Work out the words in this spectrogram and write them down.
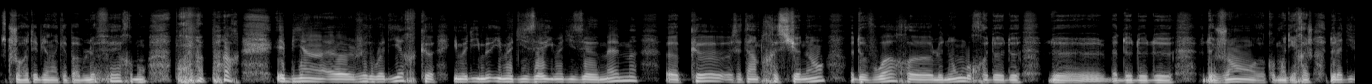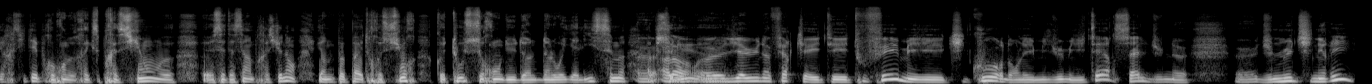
ce que j'aurais été bien incapable de le faire. Bon, pour ma part, eh bien, euh, je dois dire qu'ils me, ils me, ils me disaient, ils me disaient eux-mêmes euh, que c'était impressionnant de voir le nombre de, de, de, bah, de, de, de gens, comment dirais-je, de la diversité, pour reprendre votre expression. c'est assez impressionnant. Et on ne peut pas être sûr que tous seront du, d'un, loyalisme absolu. alors, il y a eu une affaire qui a été étouffée, mais qui court dans les milieux militaires celle d'une euh, d'une mutinerie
